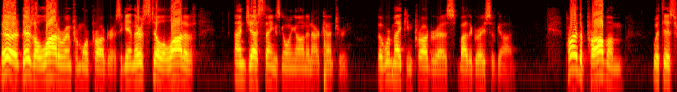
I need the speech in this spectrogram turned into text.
There are, there's a lot of room for more progress. Again, there's still a lot of unjust things going on in our country, but we're making progress by the grace of God. Part of the problem with this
